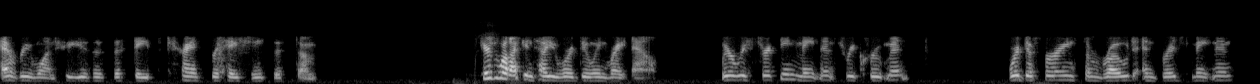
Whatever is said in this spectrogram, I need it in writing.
everyone who uses the state's transportation system. Here's what I can tell you we're doing right now we're restricting maintenance recruitment, we're deferring some road and bridge maintenance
